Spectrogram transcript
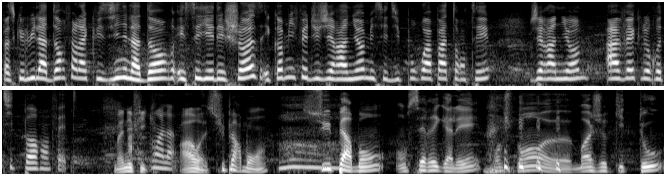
Parce que lui, il adore faire la cuisine, il adore essayer des choses. Et comme il fait du géranium, il s'est dit pourquoi pas tenter géranium avec le rôti de porc, en fait. Magnifique. Voilà. Ah ouais, super bon. hein. Super bon, on s'est régalé. Franchement, euh, moi je quitte tout,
